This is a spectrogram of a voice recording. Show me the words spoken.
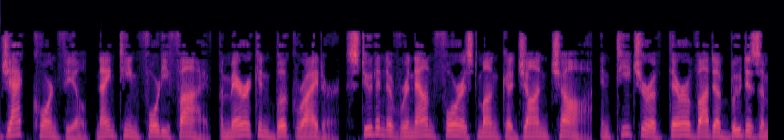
Jack Kornfield 1945, American book writer, student of renowned forest monk Ajahn Chah, and teacher of Theravada Buddhism.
